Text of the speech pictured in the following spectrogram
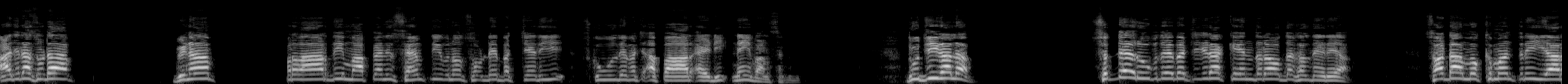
ਆ ਜਿਹੜਾ ਤੁਹਾਡਾ ਬਿਨਾ ਪਰਿਵਾਰ ਦੀ ਮਾਪਿਆਂ ਦੀ ਸਹਿਮਤੀ ਬਿਨੋਂ ਤੁਹਾਡੇ ਬੱਚੇ ਦੀ ਸਕੂਲ ਦੇ ਵਿੱਚ ਅਪਾਰ ਆਈਡੀ ਨਹੀਂ ਬਣ ਸਕਦੀ। ਦੂਜੀ ਗੱਲ, ਸਿੱਧੇ ਰੂਪ ਦੇ ਵਿੱਚ ਜਿਹੜਾ ਕੇਂਦਰ ਆ ਉਹ ਦਖਲ ਦੇ ਰਿਹਾ। ਸਾਡਾ ਮੁੱਖ ਮੰਤਰੀ ਯਾਰ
